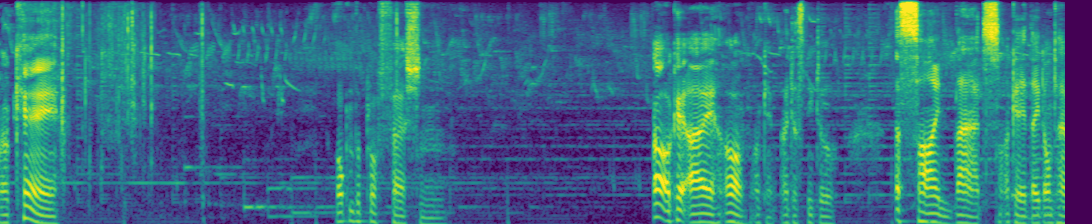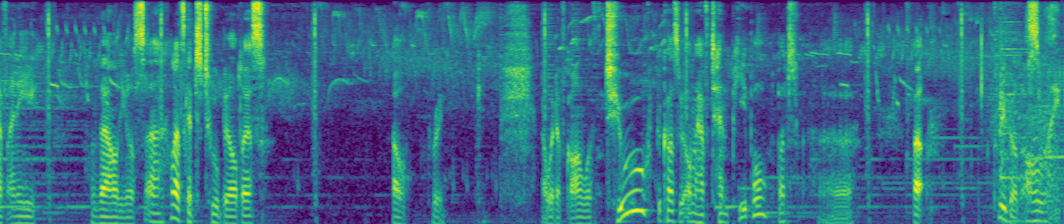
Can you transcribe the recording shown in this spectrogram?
Okay. Open the profession. Oh, okay, I... Oh, okay, I just need to assign that. Okay, they don't have any values. Uh, let's get two builders. Oh, three. Okay. I would have gone with two, because we only have ten people, but... Uh, well, three builders. All right.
